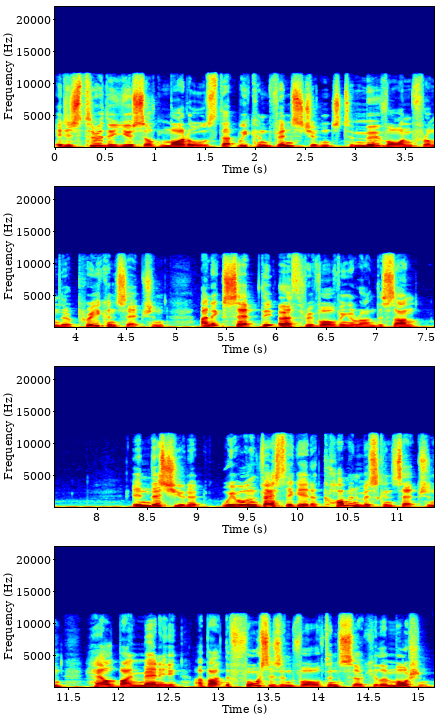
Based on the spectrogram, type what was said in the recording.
It is through the use of models that we convince students to move on from their preconception and accept the Earth revolving around the Sun. In this unit, we will investigate a common misconception held by many about the forces involved in circular motion.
